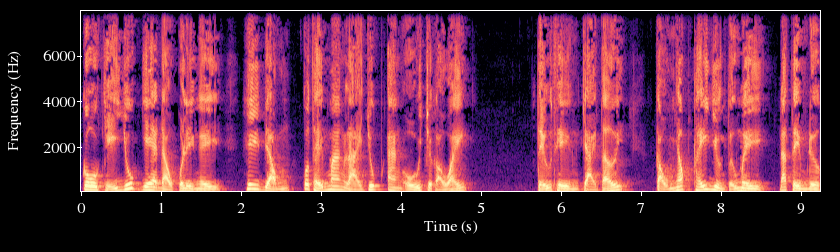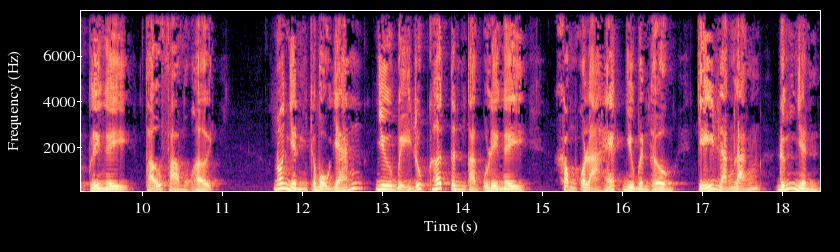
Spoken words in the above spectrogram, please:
cô chỉ vuốt ve đầu của Liên Nghi, hy vọng có thể mang lại chút an ủi cho cậu ấy. Tiểu Thiên chạy tới, cậu nhóc thấy Dương Tử Mi đã tìm được Liên Nghi, thở phào một hơi. Nó nhìn cái bộ dáng như bị rút hết tinh thần của Liên Nghi, không có la hét như bình thường, chỉ lặng lặng đứng nhìn,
